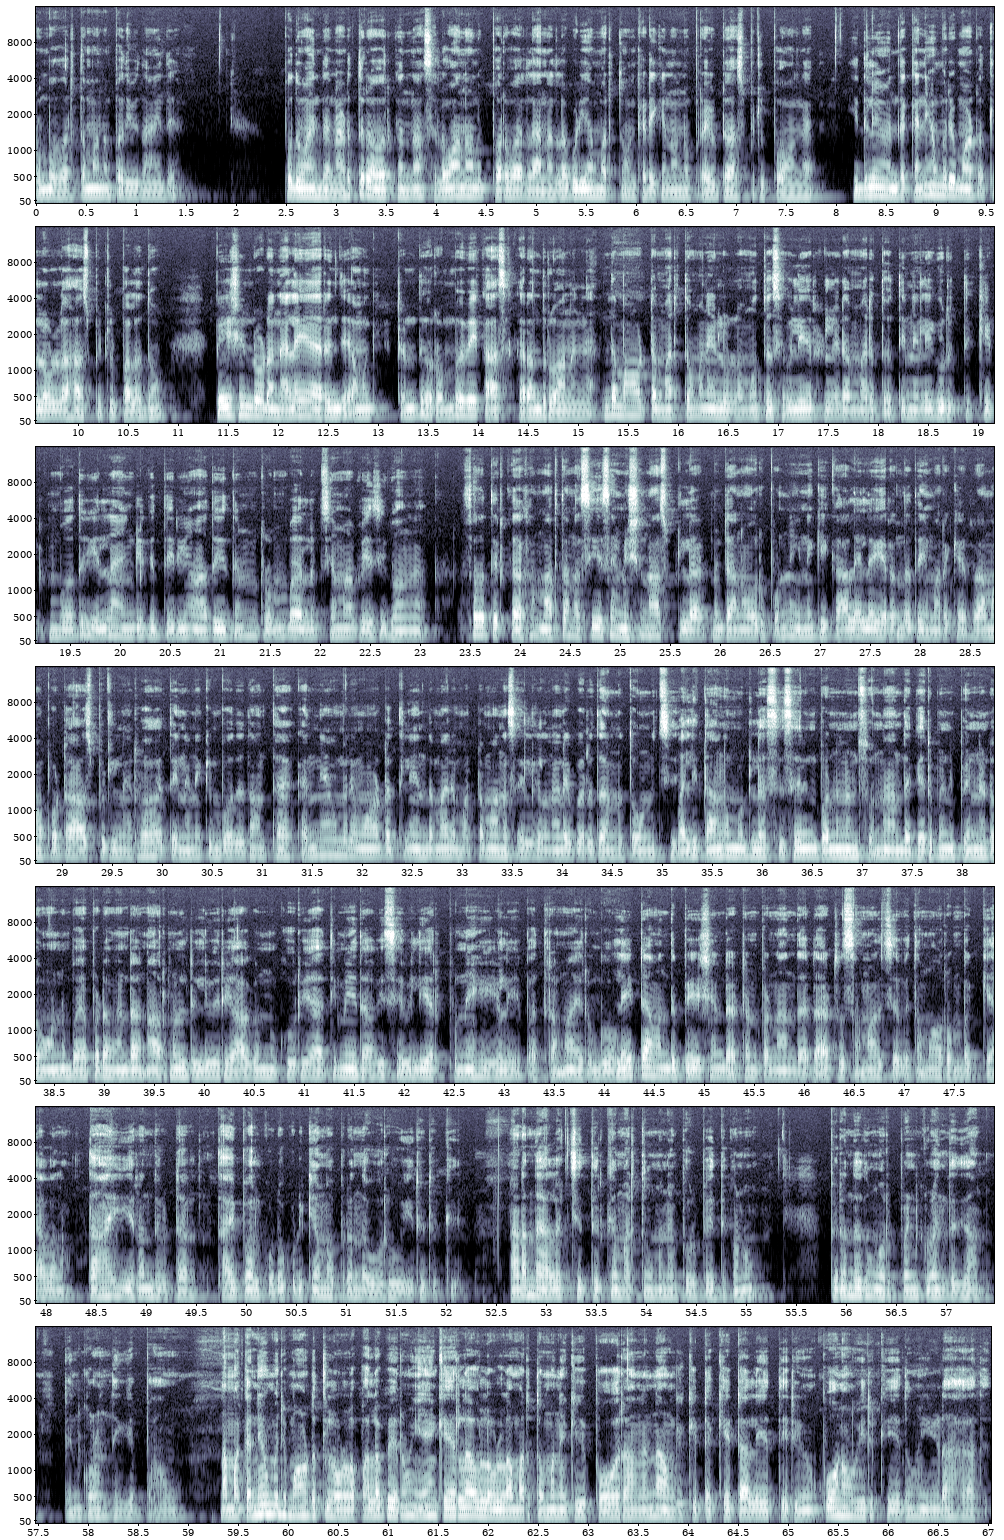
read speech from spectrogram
ரொம்ப வருத்தமான பதிவு தான் இது. பொதுவாக இந்த நடத்துகிற வர்க்கம் தான் செலவானாலும் பரவாயில்ல நல்லபடியாக மருத்துவம் கிடைக்கணும்னு ப்ரைவேட் ஹாஸ்பிட்டல் போவாங்க. இதுலேயும் இந்த கன்னியாகுமரி மாவட்டத்தில் உள்ள ஹாஸ்பிட்டல் பலதும் பேஷண்ட்டோட நிலையை அறிஞ்சு அவங்கக்கிட்டேருந்து ரொம்பவே காசை கறந்துருவானுங்க. இந்த மாவட்ட மருத்துவமனையில் உள்ள மூத்த செவிலியர்களிடம் மருத்துவத்தின் நிலை குறித்து கேட்கும்போது எல்லாம் எங்களுக்கு தெரியும் அது இதுன்னு ரொம்ப அலட்சியமாக பேசிக்குவாங்க. பிரசவத்திற்காக மார்த்தான சிஎஸ்ஐ மிஷன் ஹாஸ்பிட்டலில் அட்மிட் ஆன ஒரு பொண்ணு இன்னைக்கு காலையில் இறந்ததை மறைக்க ட்ராமா போட்ட ஹாஸ்பிட்டல் நிர்வாகத்தை நினைக்கும் போது தான் த. கன்னியாகுமரி மாவட்டத்தில் இந்த மாதிரி மட்டமான செயல்கள் நடைபெறுதான்னு தோணுச்சு. வலி தாங்க முடியல சிசரின் பண்ணுங்கன்னு சொன்ன அந்த கர்ப்பிணி பெண்ணிடம் ஒன்றும் பயப்பட வேண்டாம் நார்மல் டெலிவரி ஆகும்னு கூறிய அதிமேதாவி செவிலியர் புன்னகைகளே பத்திரமா இருங்கோ லேட்டாக வந்து பேஷண்ட் அட்டன் பண்ண அந்த டாக்டர் சமாளித்த விதமும் ரொம்ப கேவலம். தாய் இறந்து விட்டால் தாய்ப்பால் கூட குடிக்காமல் பிறந்த ஒரு உயிர் இருக்குது நடந்த அலட்சியத்திற்கு மருத்துவமனை பொறுப்பேற்றுக்கணும். பிறந்ததும் ஒரு பெண் குழந்தை தான் பெண் குழந்தைங்க பாவம். நம்ம கன்னியாகுமரி மாவட்டத்தில் உள்ள பல பேரும் ஏன் கேரளாவில் உள்ள மருத்துவமனைக்கு போகிறாங்கன்னு அவங்க கிட்ட கேட்டாலே தெரியும். போன உயிருக்கு எதுவும் ஈடாகாது.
